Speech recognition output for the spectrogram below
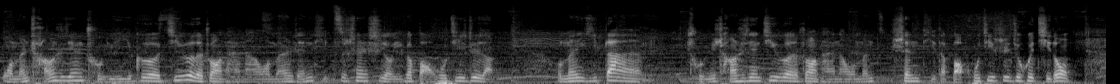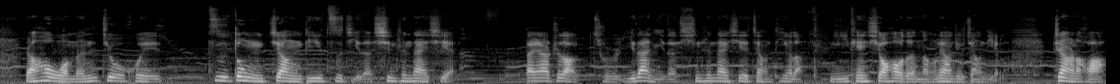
我们长时间处于一个饥饿的状态呢，我们人体自身是有一个保护机制的。我们一旦处于长时间饥饿的状态呢，我们身体的保护机制就会启动。然后我们就会自动降低自己的新陈代谢。大家知道，就是一旦你的新陈代谢降低了，你一天消耗的能量就降低了。这样的话，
